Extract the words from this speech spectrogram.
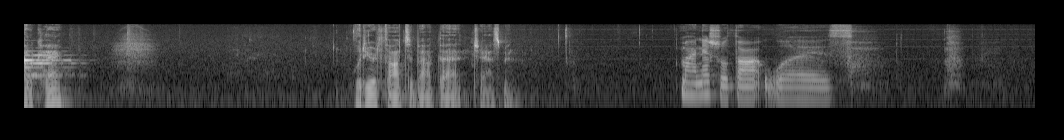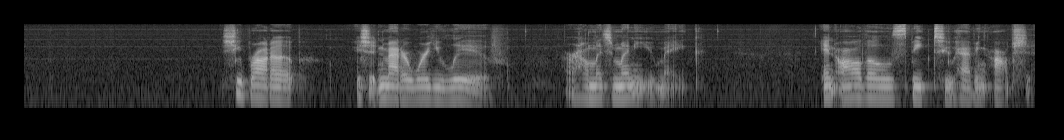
Okay. What are your thoughts about that, Jasmine? My initial thought was she brought up it shouldn't matter where you live or how much money you make. And all those speak to having options.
